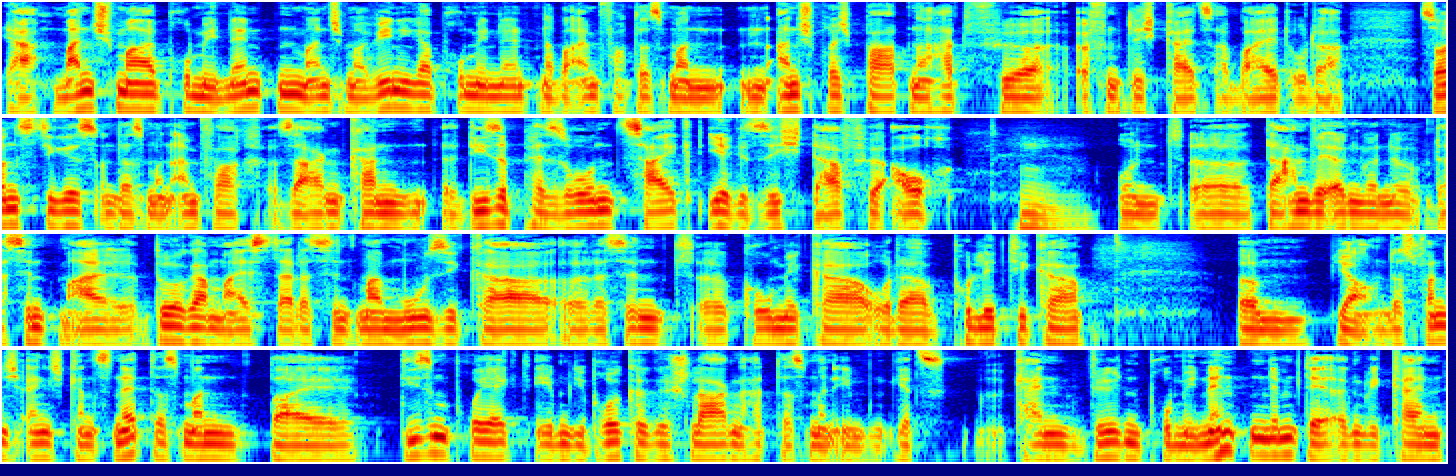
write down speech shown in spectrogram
ja, manchmal prominenten, manchmal weniger prominenten, aber einfach, dass man einen Ansprechpartner hat für Öffentlichkeitsarbeit oder sonstiges und dass man einfach sagen kann, äh, diese Person zeigt ihr Gesicht dafür auch. Hm. Und äh, da haben wir irgendwann, das sind mal Bürgermeister, das sind mal Musiker, äh, das sind äh, Komiker oder Politiker, ähm, ja, und das fand ich eigentlich ganz nett, dass man bei diesem Projekt eben die Brücke geschlagen hat, dass man eben jetzt keinen wilden Prominenten nimmt, der irgendwie keinen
